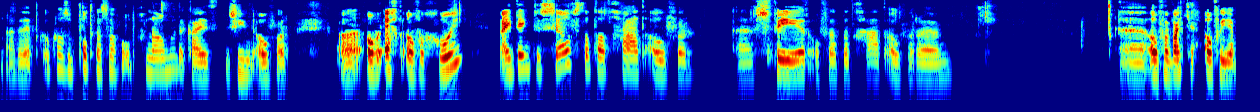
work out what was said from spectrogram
Nou, daar heb ik ook wel eens een podcast over opgenomen. Daar kan je het zien over, uh, over echt over groei. Maar ik denk dus zelfs dat dat gaat over uh, sfeer of dat dat gaat over, uh, over, wat je, over, je,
